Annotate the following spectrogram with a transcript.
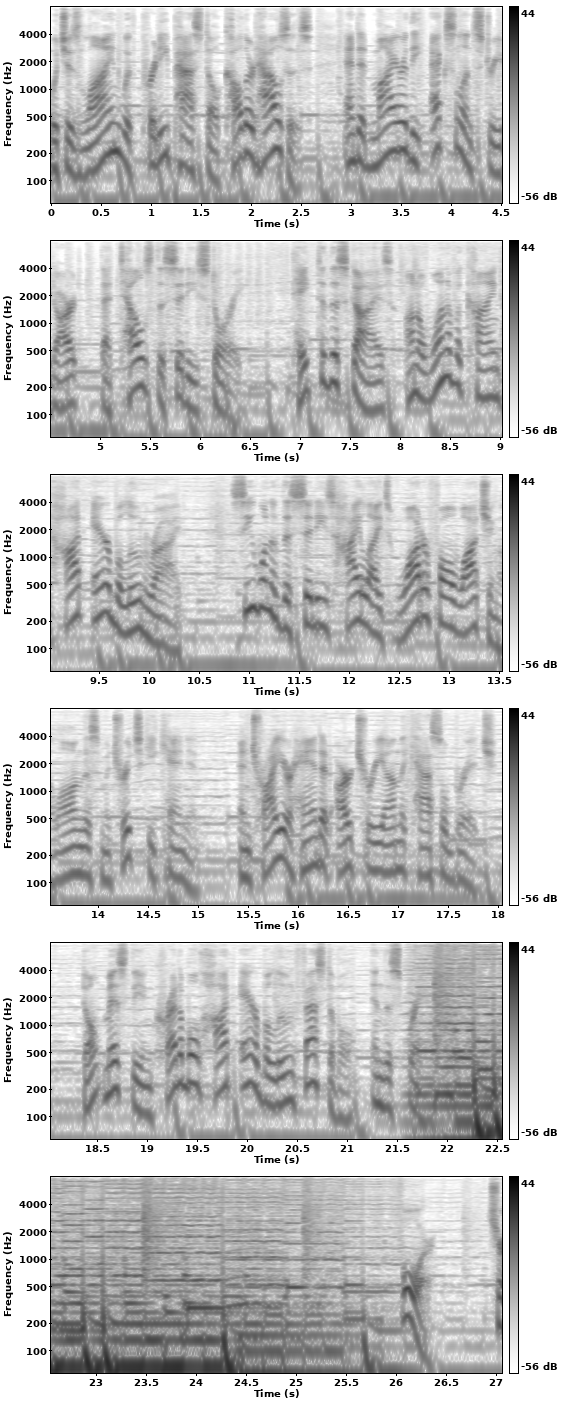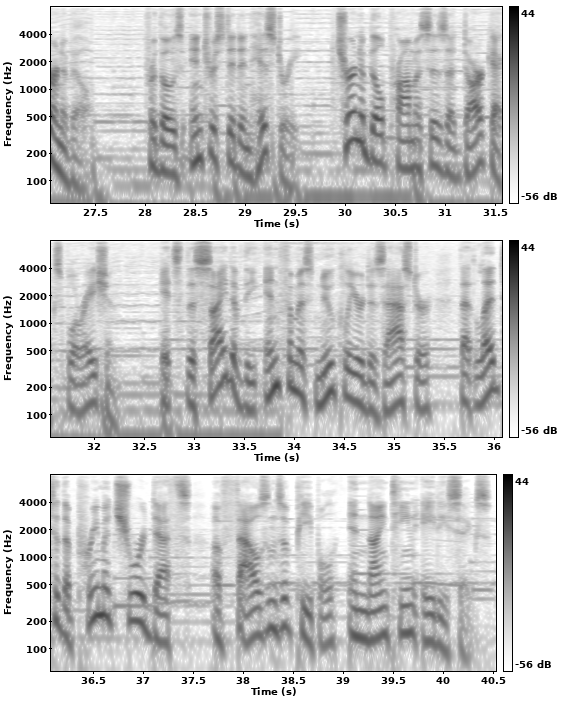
which is lined with pretty pastel-colored houses, and admire the excellent street art that tells the city's story. Take to the skies on a one-of-a-kind hot air balloon ride See one of the city's highlights waterfall watching along the Smotritsky Canyon, and try your hand at archery on the Castle Bridge. Don't miss the incredible Hot Air Balloon Festival in the spring. 4. Chernobyl. For those interested in history, Chernobyl promises a dark exploration. It's the site of the infamous nuclear disaster that led to the premature deaths of thousands of people in 1986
